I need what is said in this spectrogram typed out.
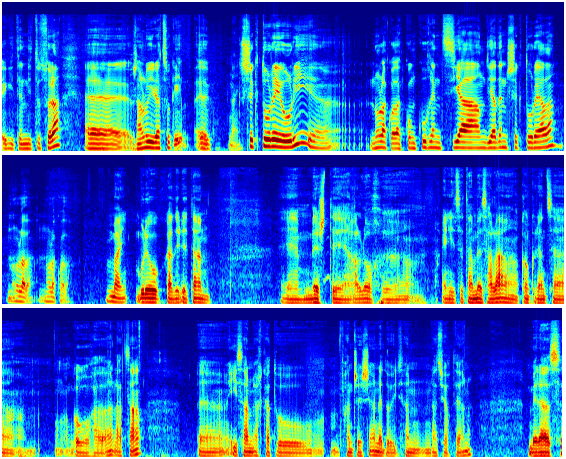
egiten dituzuela, uh, Jean-Louis Iratzuki, sektore hori, nolakoa da, konkurrentzia handia den sektorea da, nola da, nolakoa da? Bai, gure kadiretan beste alor eh, hainitzetan bezala konkurentzia gogorra da, latza. Eh, izan merkatu frantsesean edo izan nazioartean. Beraz,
